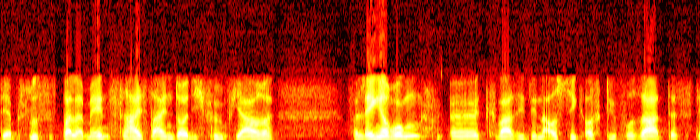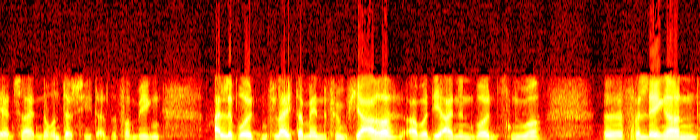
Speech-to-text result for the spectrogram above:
der Beschluss des Parlaments heißt eindeutig fünf Jahre Verlängerung äh, quasi den Ausstieg aus Glyphosat. Das ist der entscheidende Unterschied. Also von wegen, alle wollten vielleicht am Ende fünf Jahre, aber die einen wollten es nur äh, verlängern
